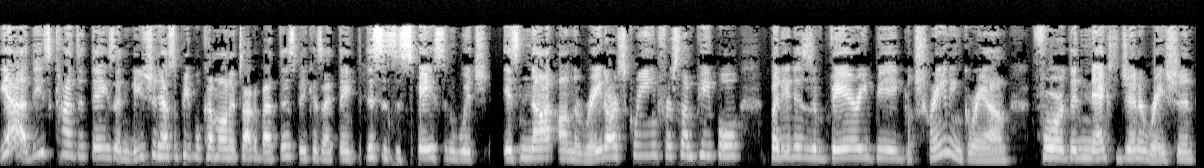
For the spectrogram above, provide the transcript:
Yeah, these kinds of things. And you should have some people come on and talk about this because I think this is a space in which is not on the radar screen for some people, but it is a very big training ground for the next generation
